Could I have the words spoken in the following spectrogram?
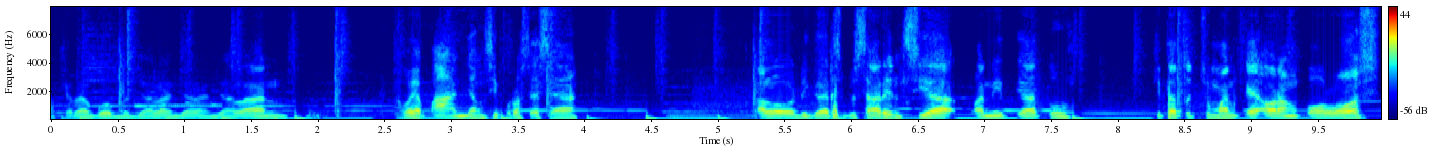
akhirnya gue berjalan jalan-jalan pokoknya panjang sih prosesnya. Kalau di garis besarin sih ya panitia tuh kita tuh cuman kayak orang polos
